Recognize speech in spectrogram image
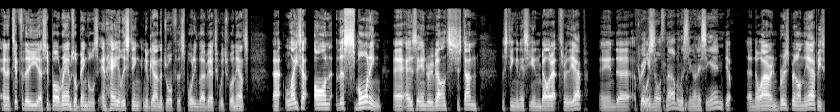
and a tip for the uh, Super Bowl Rams or Bengals and how you're listening, and you'll go in the draw for the Sporting Globe voucher, which we'll announce uh, later on this morning, uh, as Andrew Valance just done, listing in SEN Ballarat through the app. And, uh, of Greg course, in North Melbourne listening on SEN. Yep. Uh, Noah in Brisbane on the app. He's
